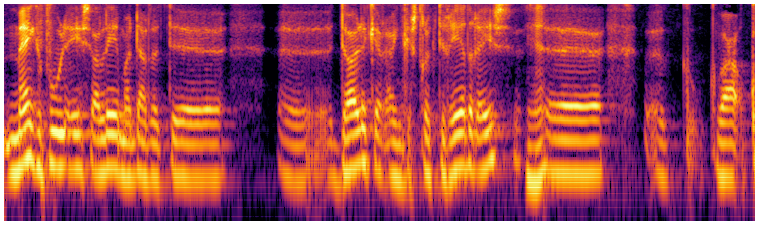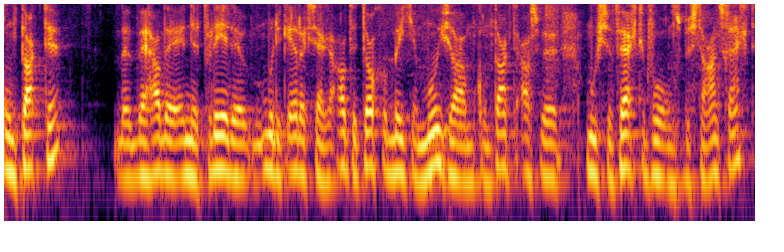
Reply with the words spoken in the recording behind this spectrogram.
mijn gevoel is alleen maar dat het eh, duidelijker en gestructureerder is Ja. eh, eh, qua contacten. We, hadden in het verleden, moet ik eerlijk zeggen, altijd toch een beetje moeizaam contact als we moesten vechten voor ons bestaansrecht.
